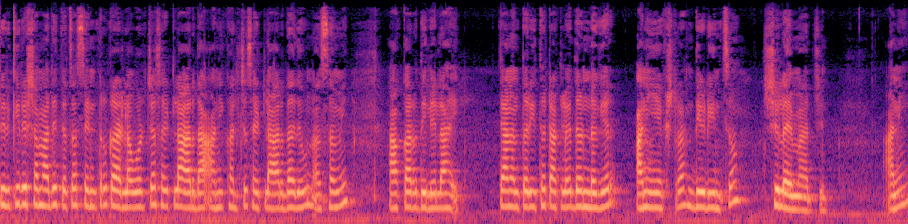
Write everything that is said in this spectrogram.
तिरकी रेषामध्ये त्याचा सेंटर काढला वरच्या साईडला अर्धा आणि खालच्या साईडला अर्धा देऊन असं मी आकार दिलेला आहे. त्यानंतर इथं टाकलं दंडगेर आणि एक्स्ट्रा दीड इंच शिलाई मार्जिन आणि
